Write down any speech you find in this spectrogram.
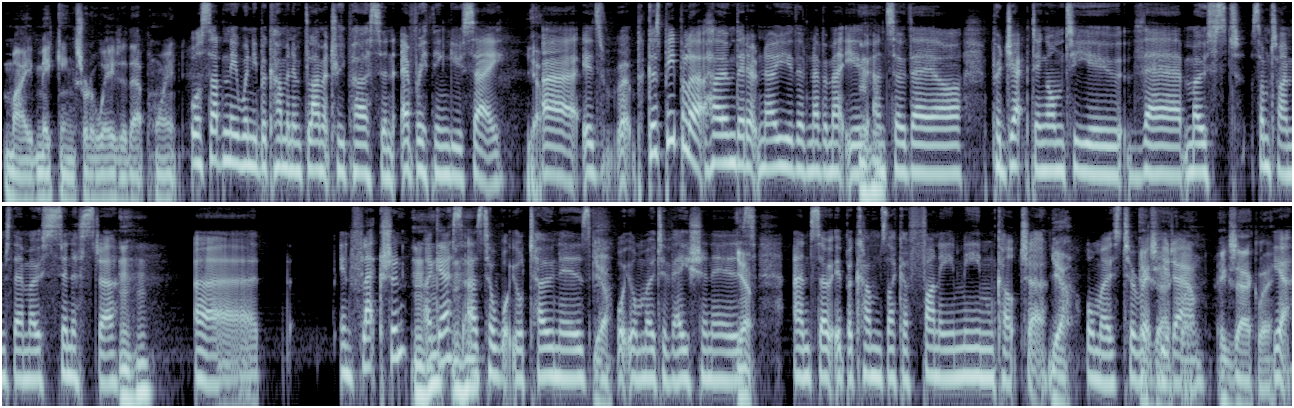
my making sort of waves at that point. Well, suddenly when you become an inflammatory person, everything you say yeah. uh, is because people at home they don't know you, they've never met you, mm-hmm. and so they are projecting onto you their most sometimes their most sinister. Mm-hmm. Uh, inflection, mm-hmm, I guess, mm-hmm. as to what your tone is, yeah. what your motivation is. Yeah. And so it becomes like a funny meme culture yeah. almost to rip exactly. you down. Exactly. Yeah.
